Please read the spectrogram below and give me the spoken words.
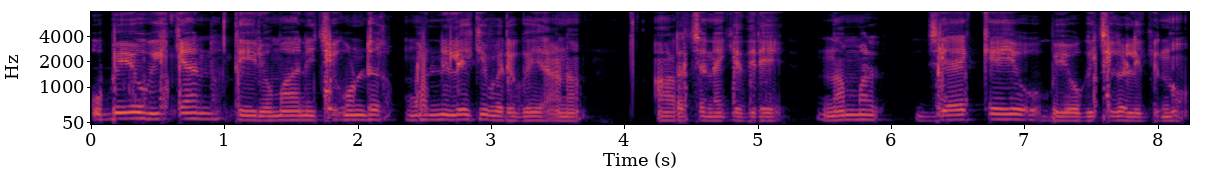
ഉപയോഗിക്കാൻ തീരുമാനിച്ചുകൊണ്ട് മുന്നിലേക്ക് വരികയാണ്. അർച്ചനയ്ക്കെതിരെ നമ്മൾ ജെ കെയെ ഉപയോഗിച്ച് കളിക്കുന്നു.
